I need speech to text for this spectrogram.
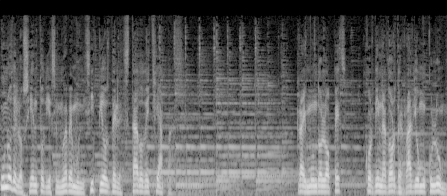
uno de los 119 municipios del estado de Chiapas. Raimundo López, coordinador de Radio Muculum,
